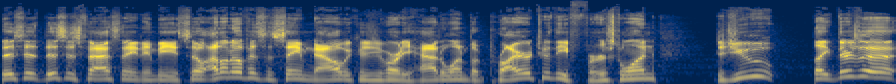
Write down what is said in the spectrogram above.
this is this is fascinating to me. So I don't know if it's the same now because you've already had one, but prior to the first one, did you like? There's a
